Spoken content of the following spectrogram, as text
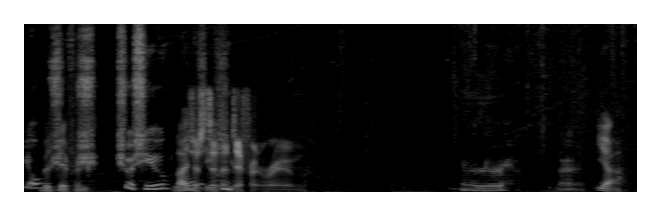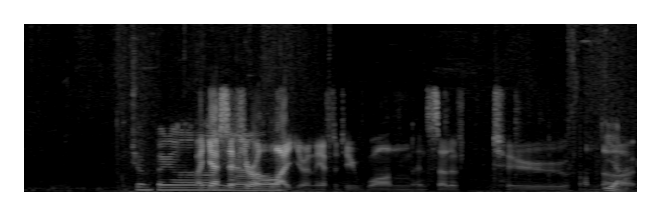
Yo, Bit sh- different. sh- Shush you. Light Just Just in a different room. Err. Yeah. Jumping on. I guess if you're on light, you only have to do one instead of two on Yeah. dark.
